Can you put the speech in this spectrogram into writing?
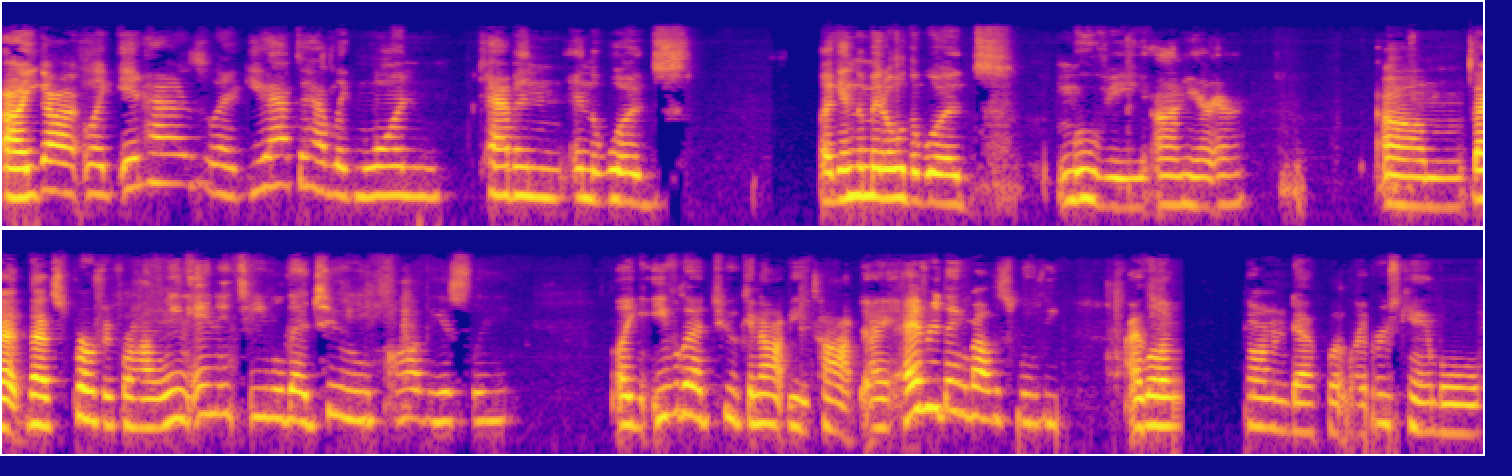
Uh, you got like it has like you have to have like one cabin in the woods, like in the middle of the woods movie on here. Um, that that's perfect for Halloween, and it's Evil Dead Two, obviously. Like Evil Dead Two cannot be topped. I everything about this movie, I love on in depth, but like Bruce Campbell,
